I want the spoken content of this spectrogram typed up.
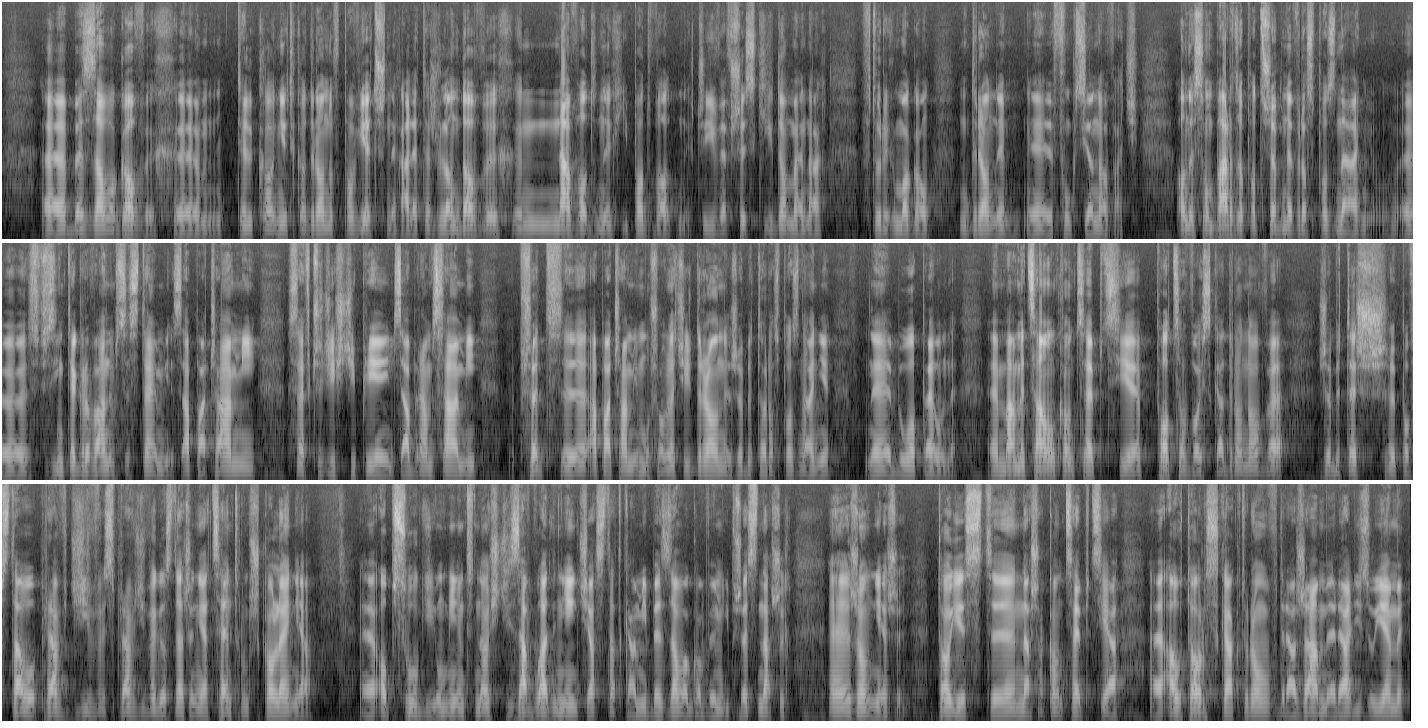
bezzałogowych, em, tylko nie tylko dronów powietrznych, ale też lądowych, nawodnych i podwodnych, czyli we wszystkich domenach, w których mogą drony e, funkcjonować. One są bardzo potrzebne w rozpoznaniu, e, w zintegrowanym systemie z Apaczami, z F-35, z Abramsami. Przed e, Apaczami muszą lecieć drony, żeby to rozpoznanie e, było pełne. E, Mamy całą koncepcję, po co wojska dronowe, żeby też powstało prawdziwy, z prawdziwego zdarzenia centrum szkolenia e, obsługi, umiejętności zawładnięcia statkami bezzałogowymi przez naszych e, żołnierzy. To jest e, nasza koncepcja autorska, którą wdrażamy, realizujemy.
